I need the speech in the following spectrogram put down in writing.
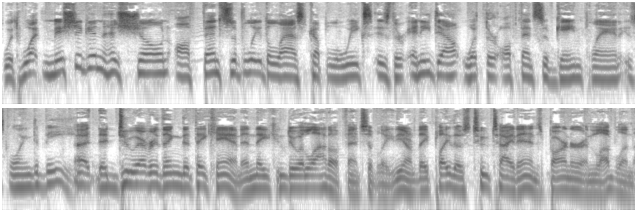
With what Michigan has shown offensively the last couple of weeks, is there any doubt what their offensive game plan is going to be? Uh, they do everything that they can, and they can do a lot offensively. You know, they play those two tight ends, Barner and Loveland,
